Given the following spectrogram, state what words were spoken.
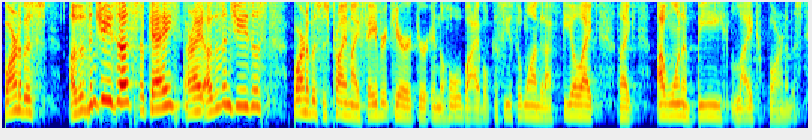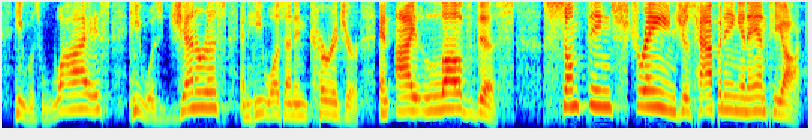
Barnabas, other than Jesus, okay, all right, other than Jesus, Barnabas is probably my favorite character in the whole Bible because he's the one that I feel like, like I want to be like Barnabas. He was wise, he was generous, and he was an encourager. And I love this something strange is happening in Antioch.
